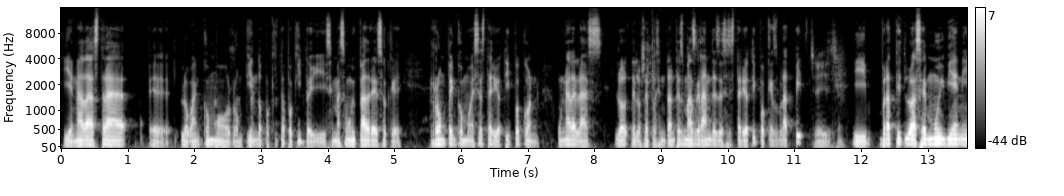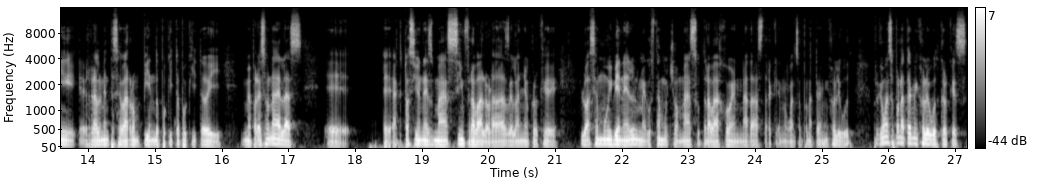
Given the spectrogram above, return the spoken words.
Y en Ad Astra eh, lo van como rompiendo poquito a poquito y se me hace muy padre eso que rompen como ese estereotipo con una de las lo- de los representantes más grandes de ese estereotipo, que es Brad Pitt. Sí, sí. Y Brad Pitt lo hace muy bien y realmente se va rompiendo poquito a poquito y me parece una de las eh, eh, actuaciones más infravaloradas del año. Creo que lo hace muy bien él. Me gusta mucho más su trabajo en Ad Astra que en Once Upon a Time in Hollywood. Porque Once Upon a Time in Hollywood creo que es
